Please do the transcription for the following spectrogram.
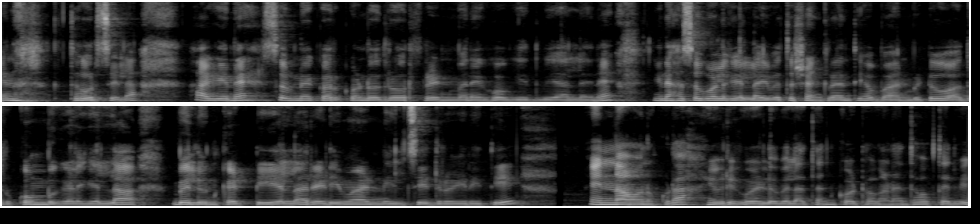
ಏನೂ ತೋರಿಸಿಲ್ಲ. ಹಾಗೆಯೇ ಸುಮ್ಮನೆ ಕರ್ಕೊಂಡು ಹೋದ್ರು ಅವ್ರ ಫ್ರೆಂಡ್ ಮನೆಗೆ ಹೋಗಿದ್ವಿ ಅಲ್ಲೇ ಇನ್ನು ಹಸುಗಳಿಗೆಲ್ಲ ಇವತ್ತು ಸಂಕ್ರಾಂತಿ ಹಬ್ಬ ಅಂದ್ಬಿಟ್ಟು ಅದ್ರ ಕೊಂಬುಗಳಿಗೆಲ್ಲ ಬೆಲೂನ್ ಕಟ್ಟಿ ಎಲ್ಲ ರೆಡಿ ಮಾಡಿ ನಿಲ್ಲಿಸಿದ್ರು ಈ ರೀತಿ. ಇನ್ನು ಅವನು ಕೂಡ ಇವರಿಗೂ ಎಳ್ಳು ಬೆಲ್ಲ ತಂದು ಕೊಟ್ಟು ಹೋಗೋಣ ಅಂತ ಹೋಗ್ತಾ ಇದ್ವಿ.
